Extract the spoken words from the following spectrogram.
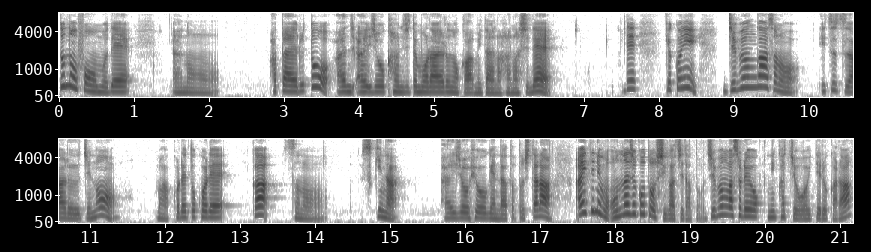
どのフォームであの与えると愛情を感じてもらえるのかみたいな話でで逆に自分がその5つあるうちの、まあ、これとこれがその好きな愛情表現だったとしたら相手にも同じことをしがちだと。自分がそれをに価値を置いてるから。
